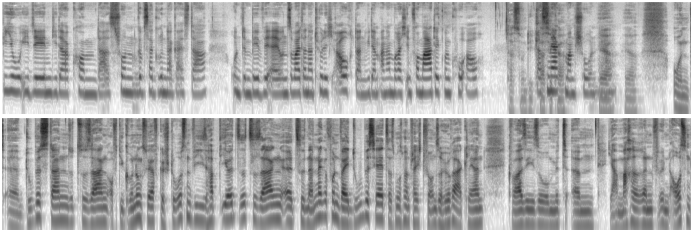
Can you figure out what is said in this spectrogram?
Bio-Ideen, die da kommen, da ist schon ein gewisser Gründergeist da. Und im BWL und so weiter natürlich auch, dann wieder im anderen Bereich Informatik und Co. auch. Das sind die Klassiker. Das merkt man schon, ja. Ja, ja. Und äh, du bist dann sozusagen auf die Gründungswerft gestoßen. Wie habt ihr sozusagen äh, zueinander gefunden? Weil du bist ja jetzt, das muss man vielleicht für unsere Hörer erklären, quasi so mit ähm, ja, Macherin für den Außen,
